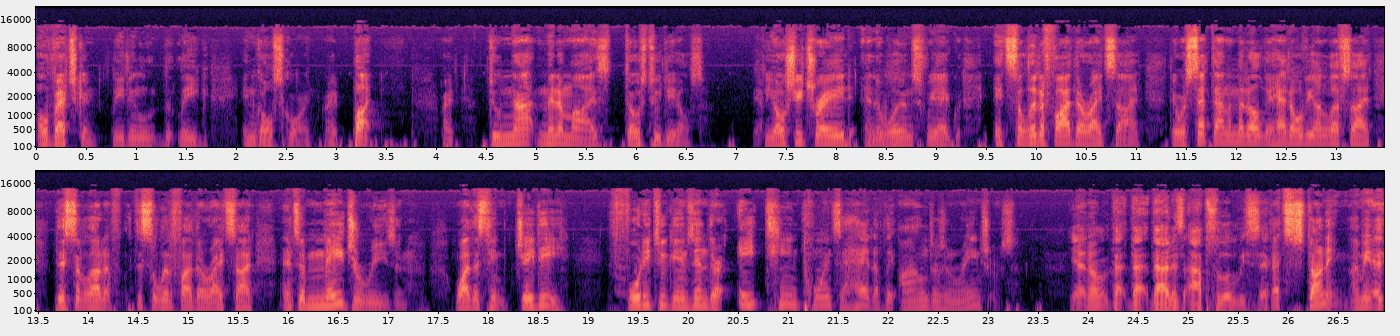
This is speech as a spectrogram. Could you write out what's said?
Ovechkin leading the league in goal scoring, right? But right, do not minimize those two deals. The Oshie trade and the Williams free agent. It solidified their right side. They were set down the middle. They had Ovi on the left side. This solidified, this solidified their right side, and it's a major reason why this team, JD, 42 games in, they're 18 points ahead of the Islanders and Rangers. Yeah, no, that that that is absolutely sick. That's stunning. I mean,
